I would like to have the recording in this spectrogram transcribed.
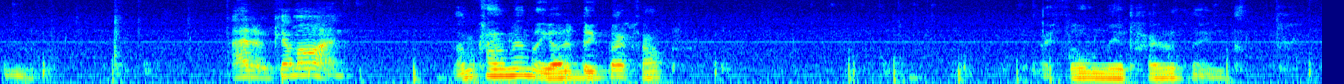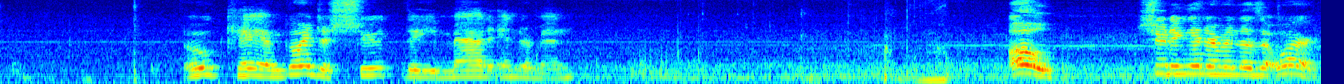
Hmm. Adam, come on. I'm coming, I gotta dig back up. I filmed the entire thing. Okay, I'm going to shoot the mad Enderman. Oh! Shooting Enderman doesn't work.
